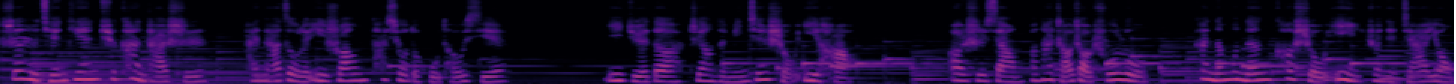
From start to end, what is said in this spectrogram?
生日前天去看他时，还拿走了一双他绣的虎头鞋。一觉得这样的民间手艺好。二是想帮他找找出路，看能不能靠手艺赚点家用。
